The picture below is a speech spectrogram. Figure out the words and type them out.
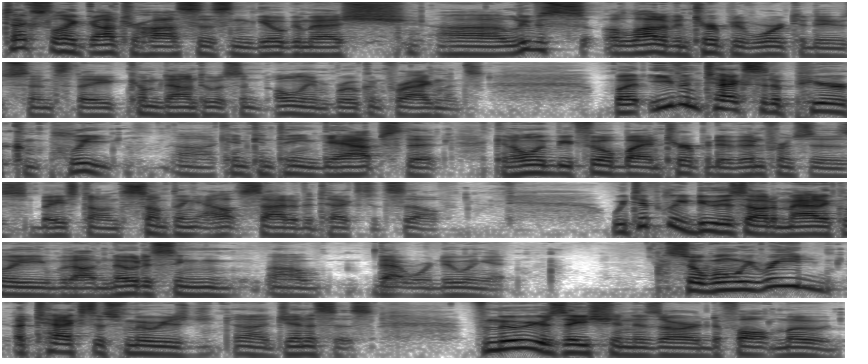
Texts like Atrahasis and Gilgamesh uh, leave us a lot of interpretive work to do since they come down to us in, only in broken fragments. But even texts that appear complete uh, can contain gaps that can only be filled by interpretive inferences based on something outside of the text itself. We typically do this automatically without noticing uh, that we're doing it. So when we read a text as familiar as uh, Genesis, familiarization is our default mode.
